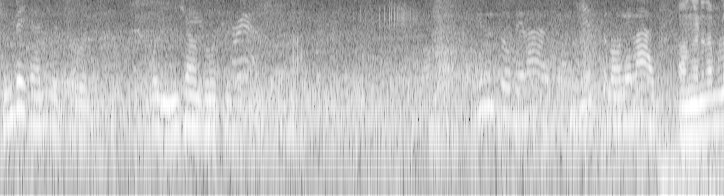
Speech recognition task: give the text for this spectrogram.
平北家就做的，我印象中是这样子哈。你们做的哪？也是弄的哪？ അങ്ങനെ നമ്മൾ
